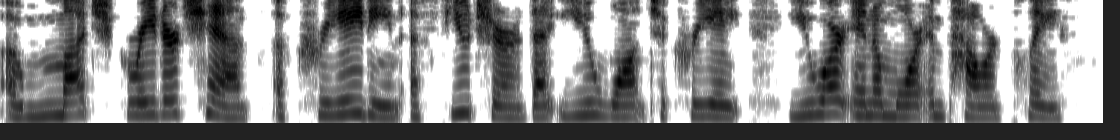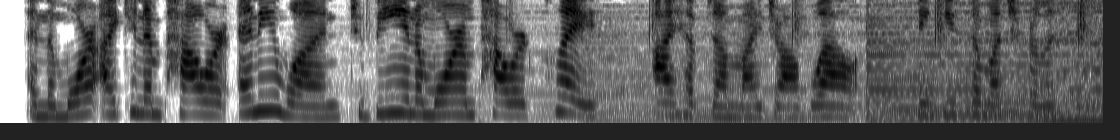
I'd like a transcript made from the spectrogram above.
a much greater chance of creating a future that you want to create. You are in a more empowered place. And the more I can empower anyone to be in a more empowered place, I have done my job well. Thank you so much for listening.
